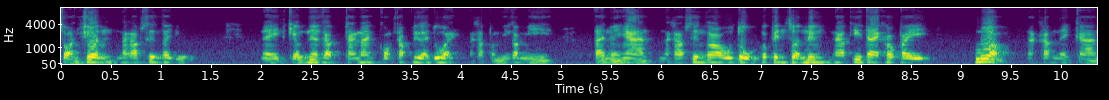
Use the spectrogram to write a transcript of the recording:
สอนชนนะครับ ซึ่งก็อยู่ในเกี่ยวเนื่องกับทางด้านกองทัพเรือด้วยนะครับ ตรงนี้ก็มีหลายหน่วยงานนะครับ ซึ่งก็อุตุก็เป็นส่วนหนึ่งนะครับที่ได้เข้าไปร่วมนะครับในการ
